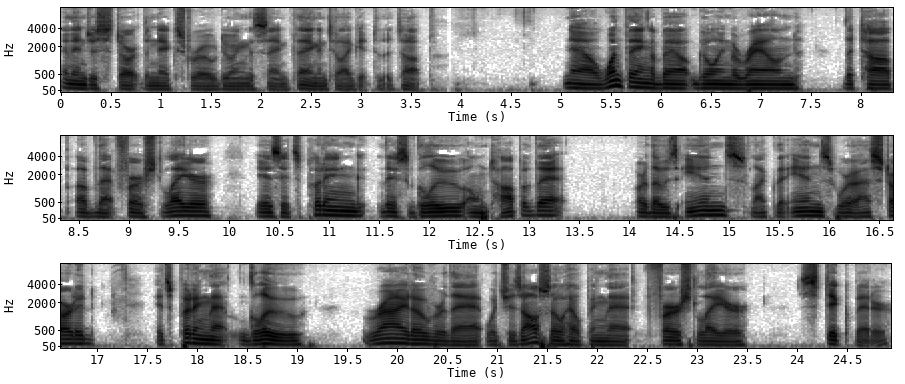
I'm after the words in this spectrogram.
and then just start the next row doing the same thing until I get to the top. Now, one thing about going around the top of that first layer is it's putting this glue on top of that or those ends, like the ends where I started. It's putting that glue right over that, which is also helping that first layer stick better.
